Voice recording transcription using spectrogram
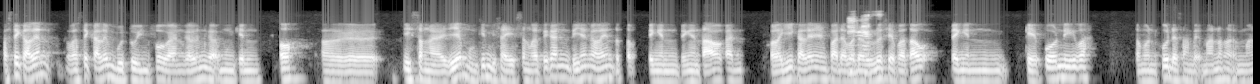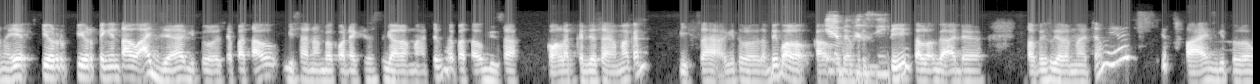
Pasti kalian pasti kalian butuh info kan. Kalian nggak mungkin oh eh, iseng aja ya mungkin bisa iseng tapi kan intinya kalian tetap pengen pengen tahu kan. Apalagi kalian yang pada pada Yes. lulus siapa tahu pengen kepo nih wah temanku udah sampai mana sampai mana ya pure pure pengen tahu aja gitu loh. Siapa tahu bisa nambah koneksi segala macam. Siapa tahu bisa collab kerjasama kan bisa gitu loh. Tapi kalau kalau Iya, udah berhenti, kalau nggak ada topik segala macam ya it's, fine gitu loh.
